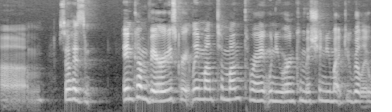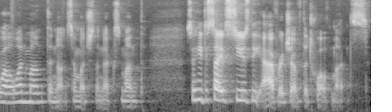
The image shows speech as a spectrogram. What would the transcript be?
Um, so his income varies greatly month to month, right? When you earn commission, you might do really well one month and not so much the next month. So he decides to use the average of the 12 months.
